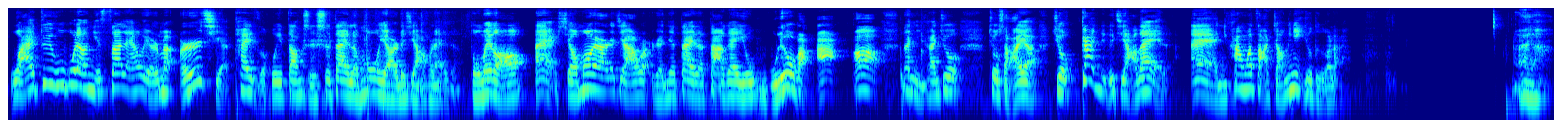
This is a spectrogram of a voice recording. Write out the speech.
我还对付不了你三来号人吗？而且太子辉当时是带了冒烟的家伙来的，懂没懂？哎，小冒烟的家伙，人家带了大概有五六把啊。那你看，就就啥呀？就干这个夹带了。哎，你看我咋整你就得了。哎呀。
